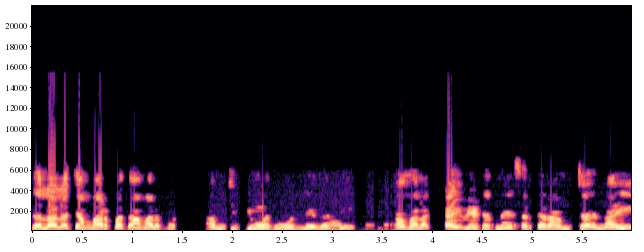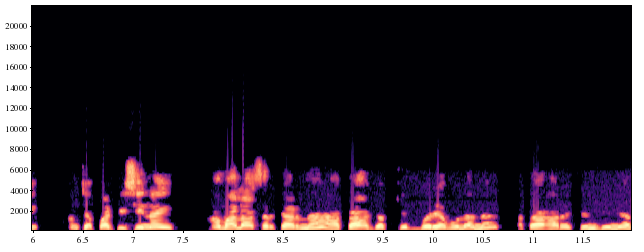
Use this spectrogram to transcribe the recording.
दलालाच्या मार्फत आम्हाला आमची किंमत मोजली जाते. आम्हाला काही भेटत नाही. सरकार आमचं नाही आमच्या पाठीशी नाही. आम्हाला सरकारनं आता गपचूप बऱ्या बोलानं आता आरक्षण देण्यात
